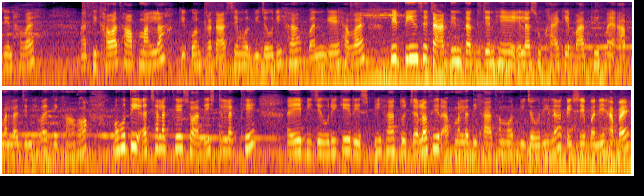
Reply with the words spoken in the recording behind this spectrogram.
जिन हवा दिखावा था आप मन ला कि कौन प्रकार से मोर बिजौरी है, बन गए हवय फिर तीन से चार दिन तक जिन है एला सुखाए के बाद फिर मैं आप मन ला जिन है दिखा हा। बहुत ही अच्छा लगथे स्वादिष्ट लगते, ये बिजौरी के रेसिपी है। तो चलो फिर आप मन ला दिखा था मोर बिजौरी ला, कैसे बने हवय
